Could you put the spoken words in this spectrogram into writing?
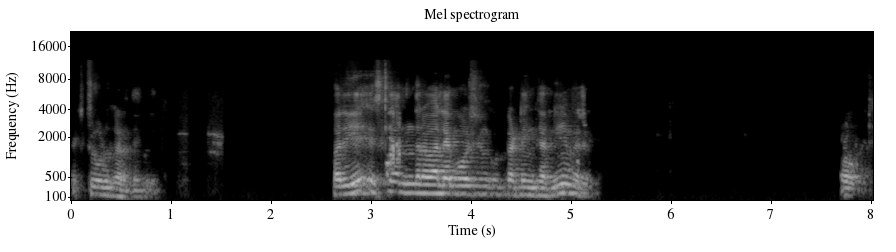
एक्सट्रूड कर देंगे। पर ये इसके अंदर वाले पोर्शन को कटिंग करनी है मेरे ओके।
